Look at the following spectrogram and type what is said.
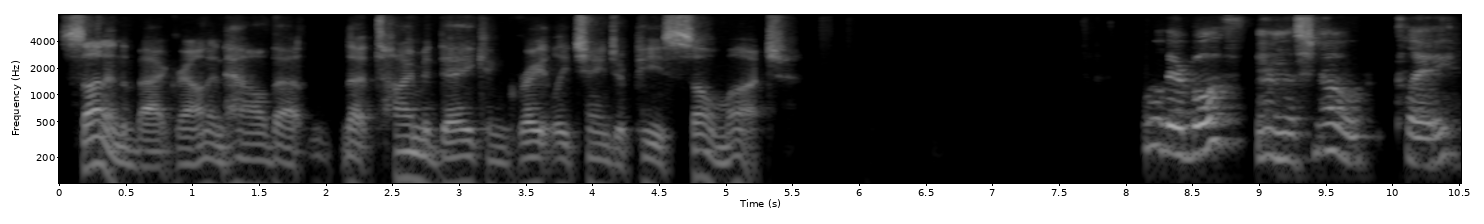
sun in the background, and how that that time of day can greatly change a piece so much. Well, they're both in the snow, Clay.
